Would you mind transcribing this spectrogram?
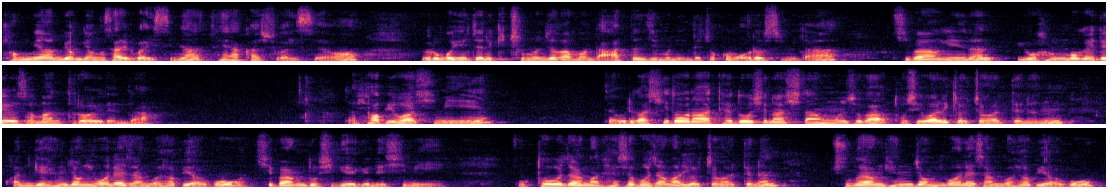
경미한 변경 사유가 있으면 생략할 수가 있어요. 이런 거 예전에 기출문제가 한번 나왔던 지문인데 조금 어렵습니다. 지방에는 이 항목에 대해서만 들어야 된다. 자, 협의와 심의. 자, 우리가 시도나 대도시나 시당문수가 도시관리 결정할 때는 관계 행정위원회 장과 협의하고 지방도시계획위원회 심의, 국토부 장관, 해수부 장관이 결정할 때는 중앙행정위원회 장과 협의하고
